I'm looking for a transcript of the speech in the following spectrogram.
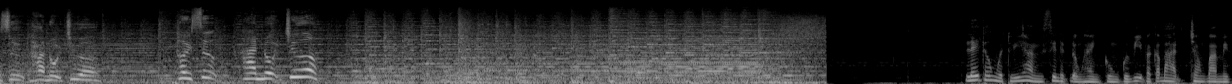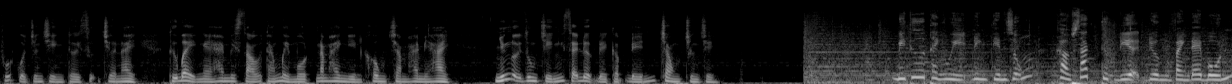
sự Hà Nội trưa. Thời sự Hà Nội trưa. Lê Thông và Thúy Hằng xin được đồng hành cùng quý vị và các bạn trong 30 phút của chương trình Thời sự trưa nay, thứ Bảy ngày 26 tháng 11 năm 2022. Những nội dung chính sẽ được đề cập đến trong chương trình. Bí thư Thành ủy Đinh Tiến Dũng khảo sát thực địa đường vành đai 4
